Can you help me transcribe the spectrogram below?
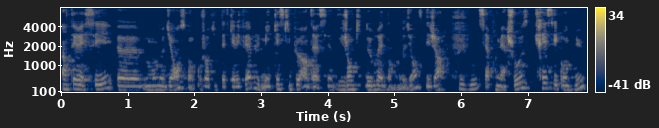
intéresser euh, mon audience. Donc aujourd'hui peut-être qu'elle est faible, mais qu'est-ce qui peut intéresser des gens qui devraient être dans mon audience déjà? Mhm. C'est la première chose. Créer ces contenus,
